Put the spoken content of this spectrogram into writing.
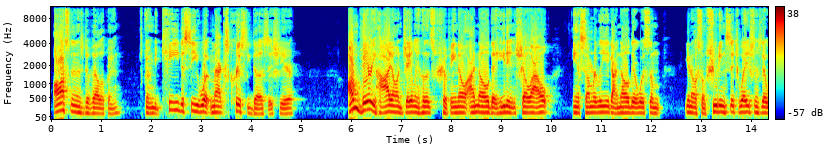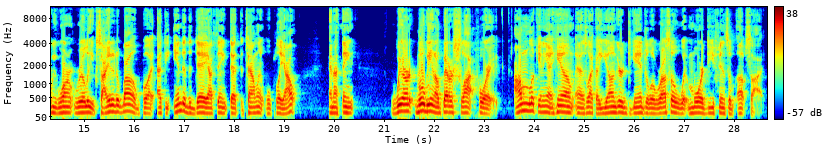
Austin is developing, it's going to be key to see what Max Christie does this year. I'm very high on Jalen Hoods Schifino. I know that he didn't show out in summer league. I know there was some you know, some shooting situations that we weren't really excited about. But at the end of the day, I think that the talent will play out. And I think we're, we'll be in a better slot for it. I'm looking at him as like a younger D'Angelo Russell with more defensive upside.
